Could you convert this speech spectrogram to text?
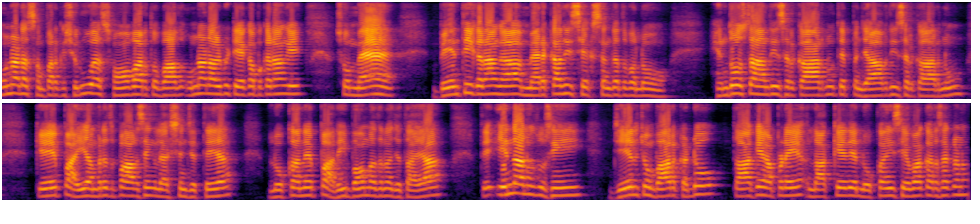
ਉਹਨਾਂ ਦਾ ਸੰਪਰਕ ਸ਼ੁਰੂ ਹੈ ਸੋਮਵਾਰ ਤੋਂ ਬਾਅਦ ਉਹਨਾਂ ਨਾਲ ਵੀ ਟੇਕ ਅਪ ਕਰਾਂਗੇ। ਸੋ ਮੈਂ ਬੇਨਤੀ ਕਰਾਂਗਾ ਅਮਰੀਕਾ ਦੀ ਸਿੱਖ ਸੰਗਤ ਵੱਲੋਂ, ਹਿੰਦੁਸਤਾਨ ਦੀ ਸਰਕਾਰ ਨੂੰ ਤੇ ਪੰਜਾਬ ਦੀ ਸਰਕਾਰ ਨੂੰ ਕਿ ਭਾਈ ਅੰਮ੍ਰਿਤਪਾਲ ਸਿੰਘ ਇਲੈਕਸ਼ਨ ਜਿੱਤੇ ਆ, ਲੋਕਾਂ ਨੇ ਭਾਰੀ ਬਹੁਮਤ ਨਾਲ ਜਿਤਾਇਆ ਤੇ ਇਹਨਾਂ ਨੂੰ ਤੁਸੀਂ ਜੇਲ੍ਹ ਚੋਂ ਬਾਹਰ ਕੱਢੋ ਤਾਂ ਕਿ ਆਪਣੇ ਇਲਾਕੇ ਦੇ ਲੋਕਾਂ ਦੀ ਸੇਵਾ ਕਰ ਸਕਣ,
